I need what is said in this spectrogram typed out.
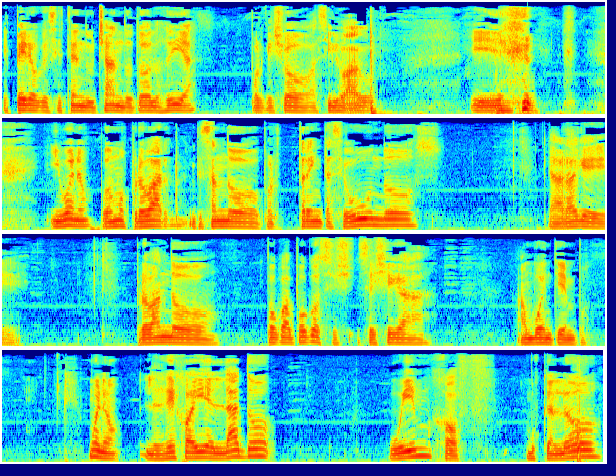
espero que se estén duchando todos los días, porque yo así lo hago. Y, y bueno, podemos probar, empezando por 30 segundos. La verdad que probando poco a poco se, se llega a un buen tiempo. Bueno, les dejo ahí el dato. Wim Hof búsquenlo.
